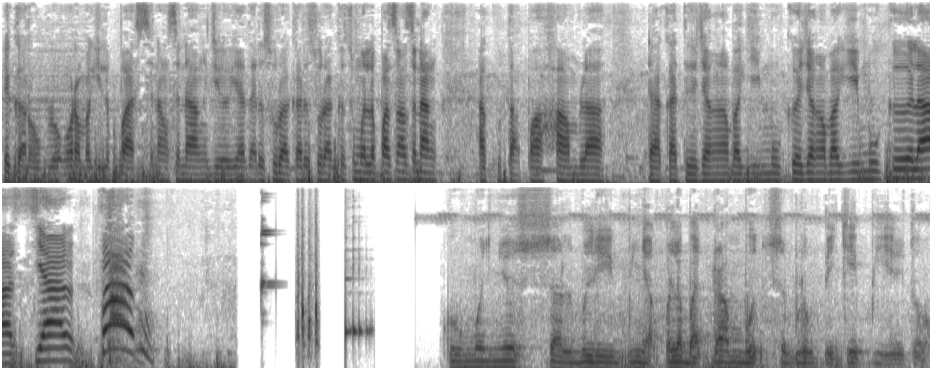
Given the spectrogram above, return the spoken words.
Dekat Roblox orang bagi lepas Senang-senang je. Yang tak ada surat ke ada surat ke Semua lepas senang-senang. Aku tak faham lah. Dah kata jangan bagi muka Jangan bagi muka lah Sial. Faham? Aku menyesal beli minyak pelebat rambut sebelum PKP itu.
